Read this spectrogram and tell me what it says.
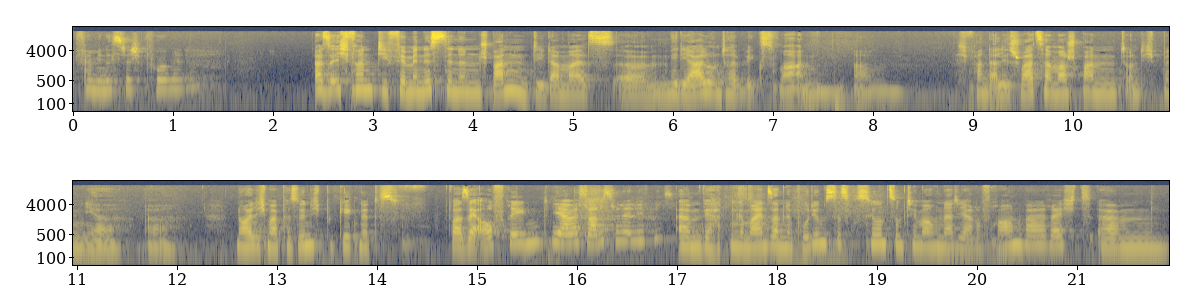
feministische Vorbilder? Also ich fand die Feministinnen spannend, die damals äh, medial unterwegs waren. Ähm, ich fand Alice Schwarzer immer spannend und ich bin ihr äh, neulich mal persönlich begegnet. Das war sehr aufregend. Ja, was war das für ein Erlebnis? Ähm, wir hatten gemeinsam eine Podiumsdiskussion zum Thema 100 Jahre Frauenwahlrecht. Ähm,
